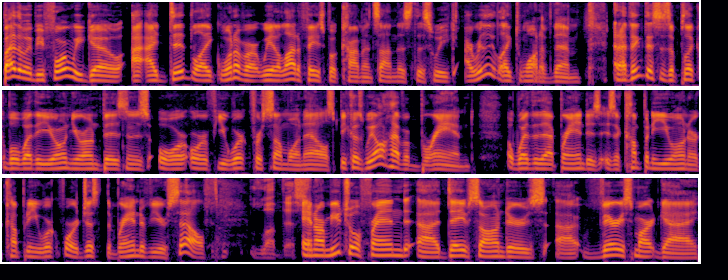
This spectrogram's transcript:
by the way, before we go, I, I did like one of our. We had a lot of Facebook comments on this this week. I really liked one of them, and I think this is applicable whether you own your own business or or if you work for someone else, because we all have a brand. uh, Whether that brand is is a company you own or a company you work for, or just the brand of yourself. Love this. And our mutual friend uh, Dave Saunders, uh, very smart guy,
